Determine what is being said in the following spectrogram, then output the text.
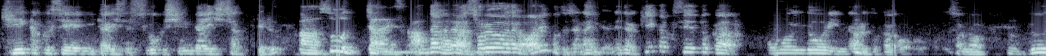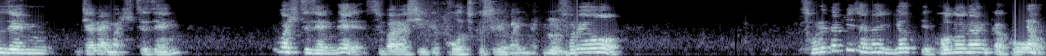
計画性に対してすごく信頼しちゃってる。ああ、そうじゃないですか？だから、それはだから悪いことじゃないんだよね。だから計画性とか思い通りになるとか、そのうん偶然じゃない、まあ必然は必然で素晴らしいって構築すればいいんだけど、うんそれを、それだけじゃないよっていう、このなんかこいや、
